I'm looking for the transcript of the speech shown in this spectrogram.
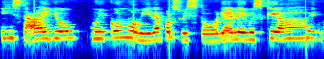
y estaba yo muy conmovida por su historia y le digo, es que, ay,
